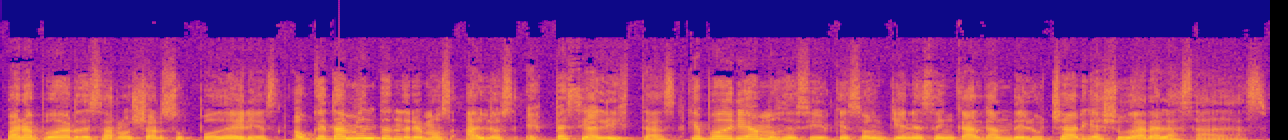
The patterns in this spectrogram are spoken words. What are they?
para poder desarrollar sus poderes, aunque también tendremos a los especialistas, que podríamos decir que son quienes se encargan de luchar y ayudar a las hadas.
